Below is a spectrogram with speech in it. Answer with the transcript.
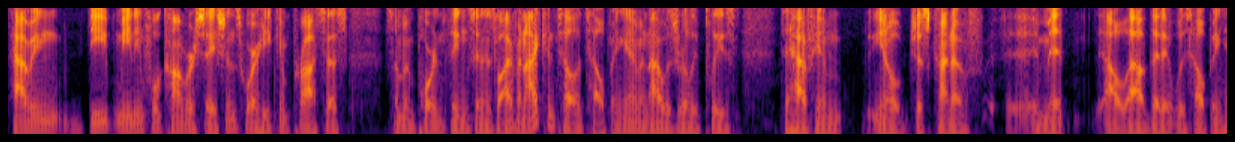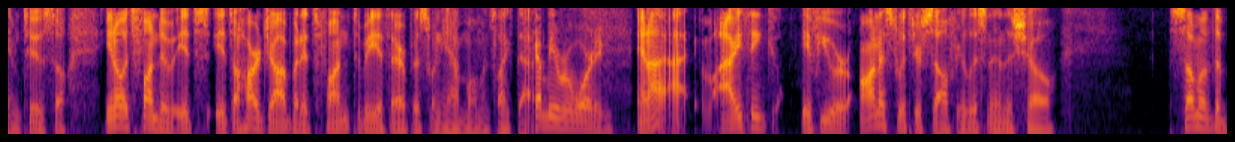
having deep, meaningful conversations where he can process some important things in his life and I can tell it's helping him and I was really pleased to have him, you know, just kind of admit out loud that it was helping him too. So, you know, it's fun to it's it's a hard job, but it's fun to be a therapist when you have moments like that. Got to be rewarding. And I, I, I think if you are honest with yourself, you're listening to the show, some of the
